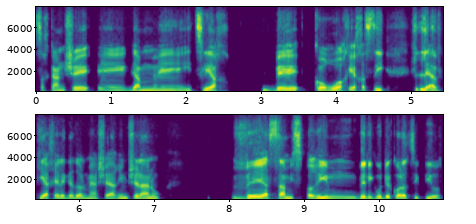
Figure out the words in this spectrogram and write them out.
שחקן שגם uh, הצליח בקור רוח יחסי להבקיע חלק גדול מהשערים שלנו. ועשה מספרים בניגוד לכל הציפיות.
